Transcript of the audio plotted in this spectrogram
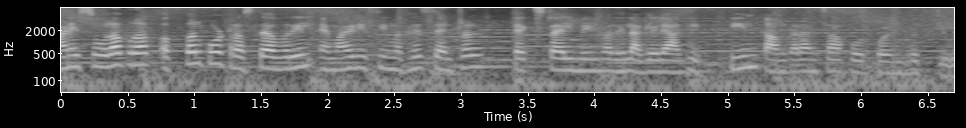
आणि सोलापुरात अक्कलकोट रस्त्यावरील एमआयडीसीमध्ये सेंट्रल टेक्स्टाईल मिलमध्ये लागलेल्या आगीत तीन कामगारांचा होरपळून मृत्यू.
